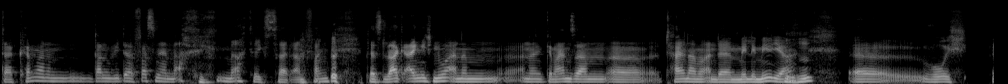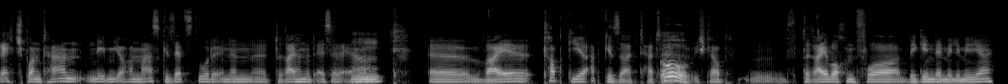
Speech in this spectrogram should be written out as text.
da können wir dann wieder fast in der Nach Nachkriegszeit anfangen. Das lag eigentlich nur an, einem, an einer gemeinsamen äh, Teilnahme an der Millimilia, mhm. äh, wo ich recht spontan neben Jochen Maas gesetzt wurde in den äh, 300 SLR, mhm. Äh, weil Top Gear abgesagt hatte. Oh. Ich glaube, drei Wochen vor Beginn der Millimilia.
